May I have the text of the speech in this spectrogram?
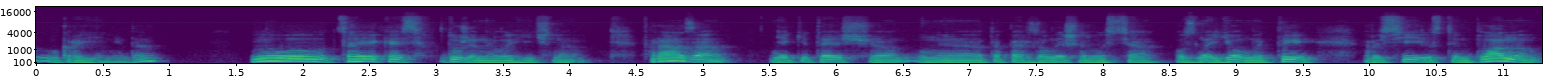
Україні. Да? Ну, це якась дуже нелогічна фраза, як і те, що е, тепер залишилося ознайомити Росію з тим планом.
